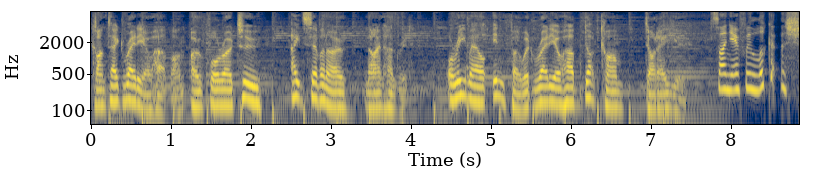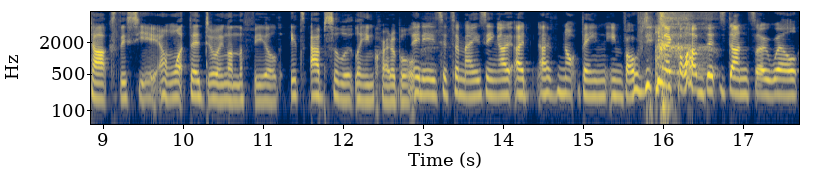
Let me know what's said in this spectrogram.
contact Radio Hub on 0402 870 900 or email info at radiohub.com.au. Sonia, if we look at the Sharks this year and what they're doing on the field, it's absolutely incredible. It is. It's amazing. I, I I've not been involved in a club that's done so well.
